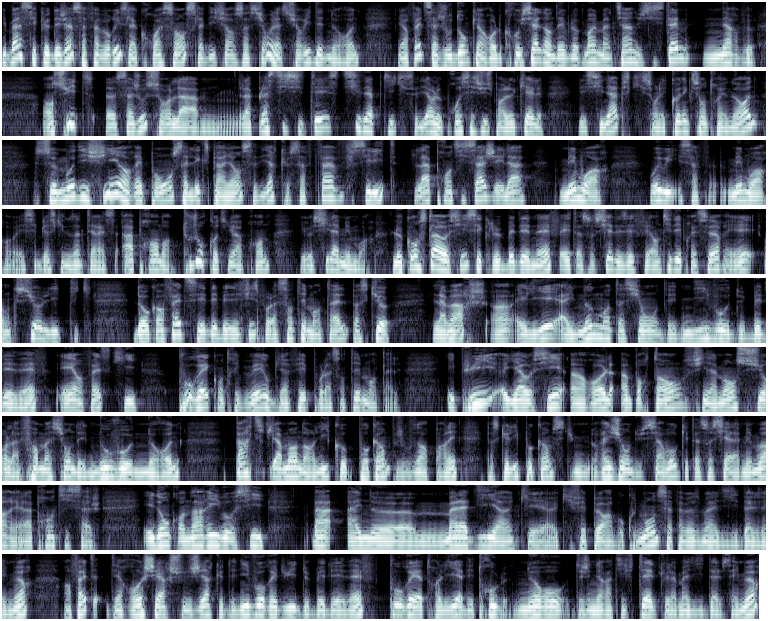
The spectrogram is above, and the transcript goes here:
Eh ben, c'est que déjà, ça favorise la croissance, la différenciation et la survie des neurones. Et en fait, ça joue donc un rôle crucial dans le développement et le maintien du système nerveux. Ensuite, euh, ça joue sur la, la plasticité synaptique, c'est-à-dire le processus par lequel les synapses, qui sont les connexions entre les neurones, se modifient en réponse à l'expérience, c'est-à-dire que ça facilite l'apprentissage et la mémoire. Oui, oui, ça mémoire, oui, c'est bien ce qui nous intéresse. Apprendre, toujours continuer à apprendre, et aussi la mémoire. Le constat aussi, c'est que le BDNF est associé à des effets antidépresseurs et anxiolytiques. Donc en fait, c'est des bénéfices pour la santé mentale parce que La marche hein, est liée à une augmentation des niveaux de BDNF et en fait ce qui pourrait contribuer au bienfait pour la santé mentale. Et puis, il y a aussi un rôle important finalement sur la formation des nouveaux neurones, particulièrement dans l'hippocampe, je vais vous en reparler, parce que l'hippocampe, c'est une région du cerveau qui est associée à la mémoire et à l'apprentissage. Et donc, on arrive aussi bah, à une euh, maladie hein, qui, est, qui fait peur à beaucoup de monde, sa fameuse maladie d'Alzheimer. En fait, des recherches suggèrent que des niveaux réduits de BDNF pourraient être liés à des troubles neurodégénératifs tels que la maladie d'Alzheimer.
